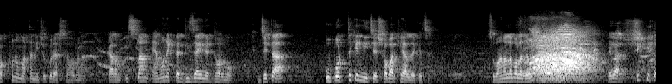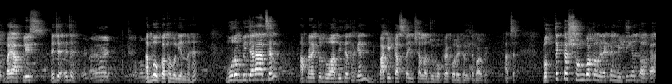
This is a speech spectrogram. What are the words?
কখনো মাথা নিচু করে আসতে হবে না। কারণ ইসলাম এমন একটা ডিজাইনের ধর্ম, যেটা উপর থেকে নিচে সবার খেয়াল রেখেছে। সুবহানাল্লাহ বলা যাবে। এবার শিক্ষিত, ভাইয়া প্লিজ এই যে এই যে। আব্বু, কথা বলিয়েন না হ্যাঁ? মুরব্বী যারা আছেন, আপনারা একটু দোয়া দিতে থাকেন, বাকি কাজটা ইনশাল্লাহ যুবকরা করে ফেলতে পারবে। আচ্ছা প্রত্যেকটা সংগঠনের একটা মিটিং এর দরকার।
